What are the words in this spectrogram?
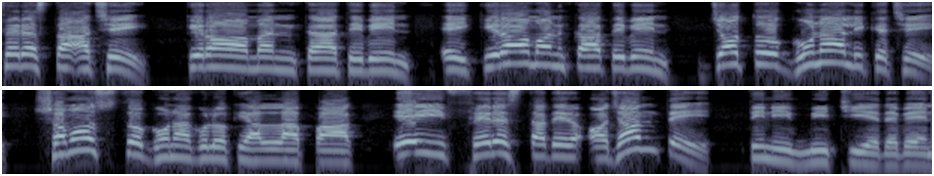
ফেরেস্তা আছে, কিরামান কাতিবিন। এই কিরামান কাতিবিন যত গুণা লিখেছে, সমস্ত গুণাগুলোকে আল্লাহ পাক এই ফেরেস্তাদের অজান্তে তিনি মিটিয়ে দেবেন।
